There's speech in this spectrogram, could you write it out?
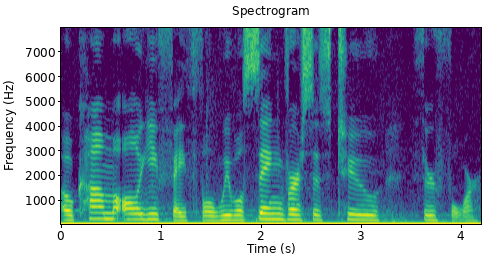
O come, all ye faithful. We will sing verses 2 through 4.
